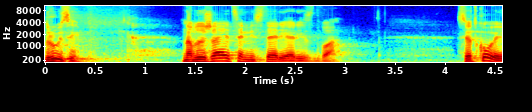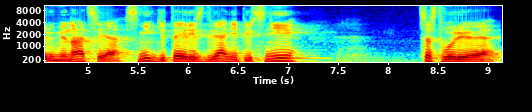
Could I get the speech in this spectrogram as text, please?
Друзі, наближається містерія Різдва. Святкова ілюмінація, сміх дітей, різдвяні пісні. Це створює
